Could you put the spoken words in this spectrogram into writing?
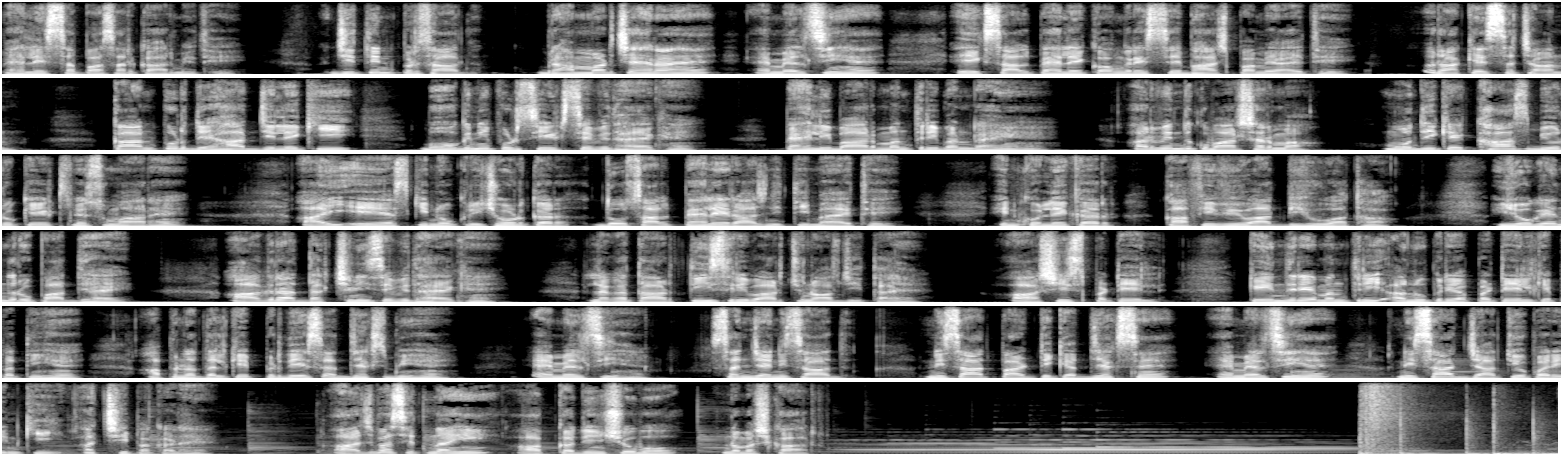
पहले सपा सरकार में थे। जितिन प्रसाद ब्राह्मण चेहरा हैं। एमएलसी हैं। एक साल पहले कांग्रेस से भाजपा में आए थे। राकेश सचान कानपुर देहात ज़िले की भोगनीपुर सीट से विधायक हैं। पहली बार मंत्री बन रहे हैं। अरविंद कुमार शर्मा मोदी के खास ब्यूरोक्रेट्स में शुमार हैं। आईएएस की नौकरी छोड़कर दो साल पहले राजनीति में आए थे। इनको लेकर काफ़ी विवाद भी हुआ था। योगेंद्र उपाध्याय, आगरा दक्षिणी से विधायक हैं, लगातार तीसरी बार चुनाव जीता है। आशीष पटेल, केंद्रीय मंत्री अनुप्रिया पटेल के पति हैं, अपना दल के प्रदेश अध्यक्ष भी हैं, एमएलसी हैं। संजय निषाद निषाद पार्टी के अध्यक्ष हैं, एमएलसी हैं, निषाद जातियों पर इनकी अच्छी पकड़ है। आज बस इतना ही, आपका दिन शुभ हो, नमस्कार।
